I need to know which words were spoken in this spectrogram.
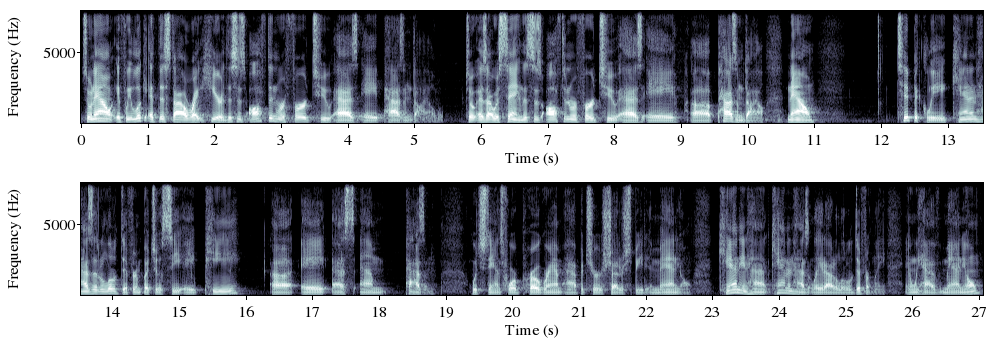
So now, if we look at this dial right here, this is often referred to as a PASM dial. So as I was saying, this is often referred to as a uh, PASM dial. Now, typically, Canon has it a little different, but you'll see a P uh, ASM PASM, which stands for Program, Aperture, Shutter Speed, and Manual. Canon, ha Canon has it laid out a little differently, and we have Manual,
